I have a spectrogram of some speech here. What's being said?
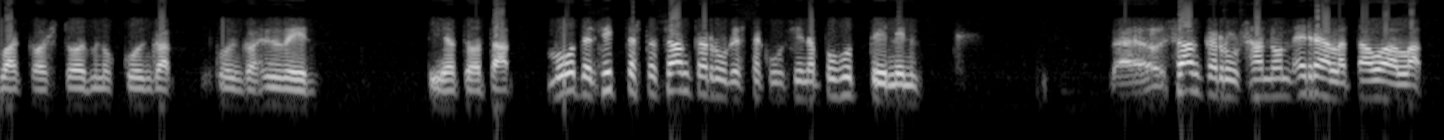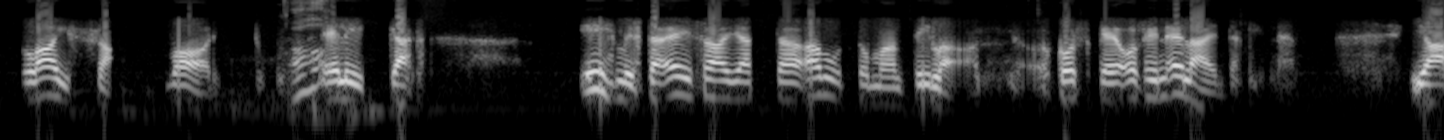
vaikka olisi toiminut kuinka, kuinka hyvin. Ja tuota, muuten sitten tästä sankaruudesta, kun siinä puhuttiin, niin sankaruushan on eräällä tavalla laissa vaadittu. Eli ihmistä ei saa jättää avuttomaan tilaan, koskee osin eläintäkin. Ja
